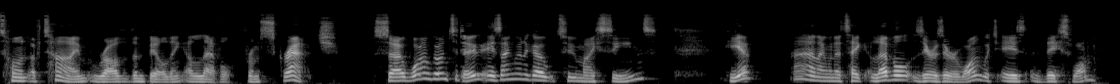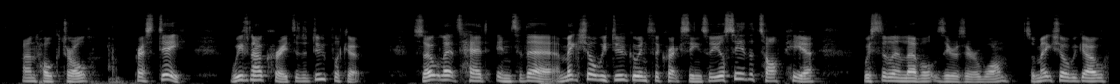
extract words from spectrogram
ton of time rather than building a level from scratch. So what I'm going to do is I'm going to go to my scenes here and I'm going to take level 001 which is this one and hold control press D. We've now created a duplicate. So let's head into there and make sure we do go into the correct scene. So you'll see at the top here we're still in level 001 so make sure we go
